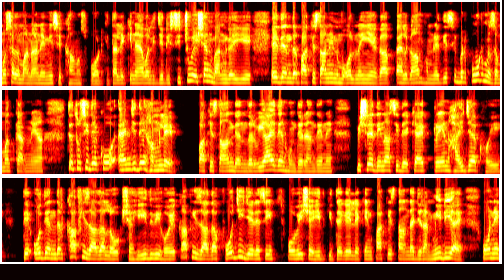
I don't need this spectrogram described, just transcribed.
ਮੁਸਲਮਾਨਾਂ ਨੇ ਵੀ ਸਿੱਖਾਂ ਨੂੰ ਸਪੋਰਟ ਕੀਤਾ, ਲੇਕਿਨ ਇਹ ਵਾਲੀ ਜਿਹੜੀ ਸਿਚੁਏਸ਼ਨ ਬਣ ਗਈ ਹੈ, ਇਹਦੇ ਅੰਦਰ ਪਾਕਿਸਤਾਨ ਇਨਵੋਲ ਨਹੀਂ ਹੈਗਾ, ਪਹਿਲਗਾਮ ਹਮਲੇ ਦੀ ਅਸੀਂ ਭਰਪੂਰ ਮਜ਼ਮਤ ਕਰਨੇ ਆ। ਤੇ ਤੁਸੀਂ ਦੇਖੋ ਇੰਜ ਦੇ ਹਮਲੇ ਪਾਕਿਸਤਾਨ ਦੇ ਅੰਦਰ ਵੀ ਆਏ ਦਿਨ ਹੁੰਦੇ ਰਹਿੰਦੇ ਨੇ। ਪਿਛਲੇ ਦਿਨਾਂ ਅਸੀਂ ਦੇਖਿਆ ਇੱਕ ਟ੍ਰੇਨ ਹਾਈਜੈਕ ਹੋਈ ਤੇ ਉਹਦੇ ਅੰਦਰ ਕਾਫੀ ਜ਼ਿਆਦਾ ਲੋਕ ਸ਼ਹੀਦ ਵੀ ਹੋਏ, ਕਾਫੀ ਜ਼ਿਆਦਾ ਫੌਜੀ ਜਿਹੜੇ ਸੀ, ਉਹ ਵੀ ਸ਼ਹੀਦ ਕੀਤੇ ਗਏ। ਲੇਕਿਨ ਪਾਕਿਸਤਾਨ ਦਾ ਜਿਹੜਾ ਮੀਡੀਆ ਹੈ, ਉਹਨੇ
